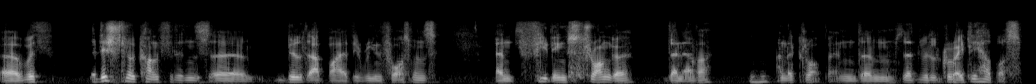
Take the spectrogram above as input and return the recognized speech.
uh, with additional confidence uh, built up by the reinforcements, and feeling stronger than ever Mhm. under Klopp, and um, that will greatly help us.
